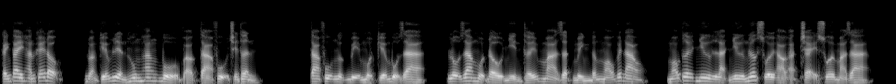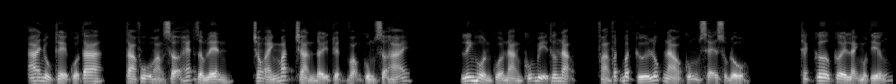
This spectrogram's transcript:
Cánh tay hắn khẽ động, đoạn kiếm liền hung hăng bổ vào tà phụ trên thân. Tà phụ ngực bị một kiếm bổ ra, lộ ra một đầu nhìn thấy mà giật mình đấm máu vết đau, máu tươi như là như nước suối ảo hạt chạy xuôi mà ra. A nhục thể của ta, tà phụ hoảng sợ hét dầm lên, trong ánh mắt tràn đầy tuyệt vọng cùng sợ hãi. Linh hồn của nàng cũng bị thương nặng, phản phất bất cứ lúc nào cũng sẽ sụp đổ. Thạch cơ cười lạnh một tiếng,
